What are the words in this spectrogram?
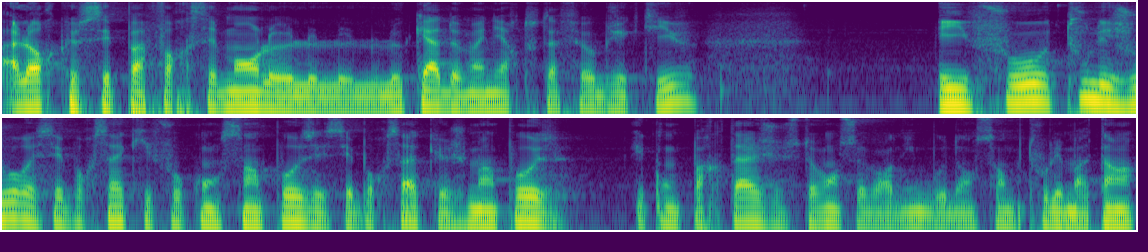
alors que c'est pas forcément le, le, cas de manière tout à fait objective. Et il faut tous les jours, et c'est pour ça qu'il faut qu'on s'impose, et c'est pour ça que je m'impose et qu'on partage justement ce Morning Boot ensemble tous les matins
